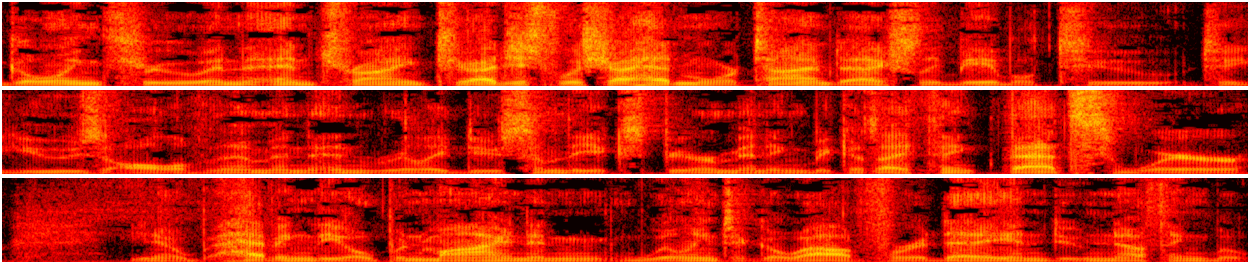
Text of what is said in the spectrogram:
going through and, and trying to. I just wish I had more time to actually be able to to use all of them and, and really do some of the experimenting because I think that's where you know having the open mind and willing to go out for a day and do nothing but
